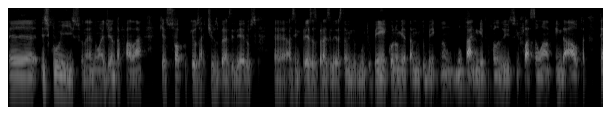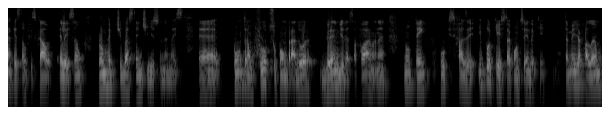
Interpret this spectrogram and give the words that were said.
é, excluir isso, né? Não adianta falar que é só porque os ativos brasileiros, é, as empresas brasileiras estão indo muito bem, a economia está muito bem. Não, não está, ninguém está falando isso. Inflação ainda alta, tem a questão fiscal, eleição, vamos repetir bastante isso, né? Mas é, contra um fluxo comprador grande dessa forma, né? Não tem o que se fazer. E por que isso está acontecendo aqui? Também já falamos,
